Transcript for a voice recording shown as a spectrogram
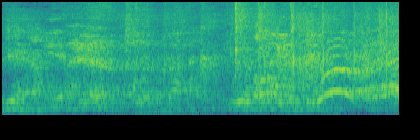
Yeah. yeah.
